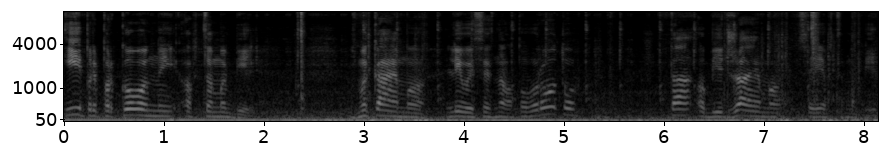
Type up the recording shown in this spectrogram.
І припаркований автомобіль. Вмикаємо лівий сигнал повороту та об'їжджаємо цей автомобіль.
